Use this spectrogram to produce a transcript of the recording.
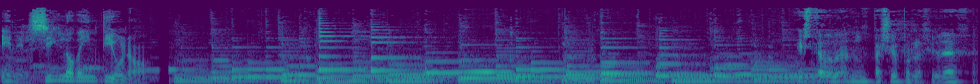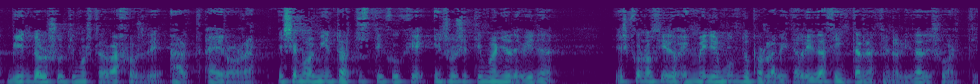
en el siglo XXI. He estado dando un paseo por la ciudad viendo los últimos trabajos de Art Aero Rap, ese movimiento artístico que en su séptimo año de vida es conocido en medio mundo por la vitalidad e internacionalidad de su arte.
